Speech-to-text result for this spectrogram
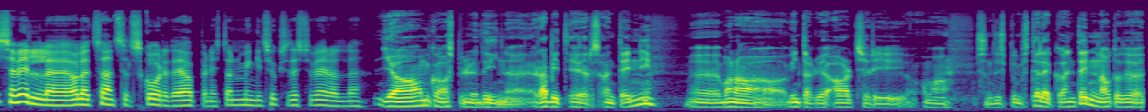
mis sa veel äh, oled saanud sealt skoorida Jaapanist, on mingeid niisuguseid asju veel olnud? jaa, ka Aspenile tõin äh, Rabbit Airs antenni, vana vintage Archeri oma, mis on siis põhimõtteliselt teleka antenn autodele,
